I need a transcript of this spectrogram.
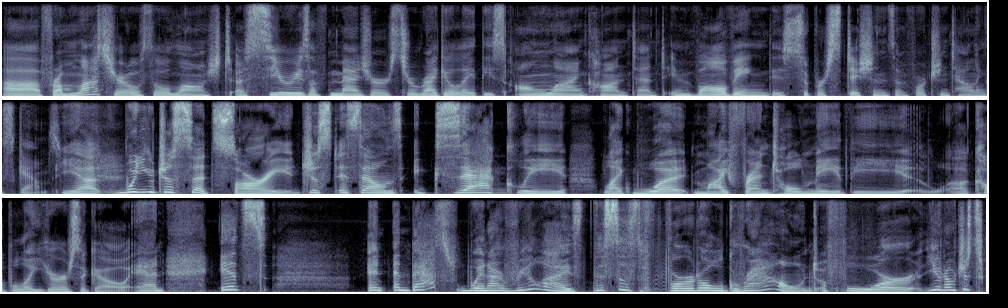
uh, from last year also launched a series of measures to regulate these online content involving these superstitions and fortune telling scams. Yeah, what you just said, sorry, just it sounds exactly like what my friend told me the a couple of years ago. And it's and and that's when I realized this is fertile ground for, you know, just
